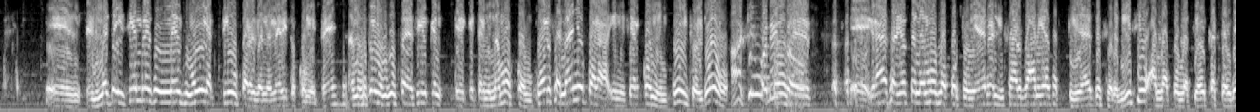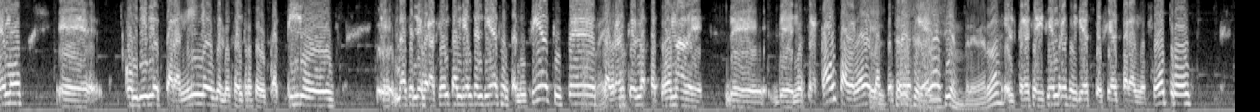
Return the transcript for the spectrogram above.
el, mes de diciembre es un mes muy activo para el Benemérito Comité. A nosotros nos gusta decir que, que, terminamos con fuerza el año para iniciar con impulso el nuevo. ¡Ah, qué bonito! Eh, gracias a Dios tenemos la oportunidad de realizar varias actividades de servicio a la población que atendemos, eh, convivios para niños de los centros educativos, eh, la celebración también del Día de Santa Lucía, que ustedes sabrán que es la patrona de, de, nuestra causa, ¿verdad? el 13 de diciembre, ¿verdad? El 13 de diciembre es un día especial para nosotros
